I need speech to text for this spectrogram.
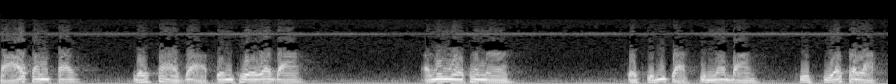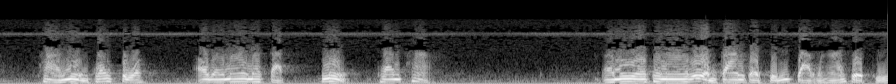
สาวกันไปโดยทราบว่าเป็นเทวดา อนุโมทนาจะถินจากกินนาบานที่เสียสละผ่าหนึ่งของตัว เอาใบไม้มากัดนี่แทนผ้าอนุโมทนาร่วมการแต่ถินจากมหาเศรษฐี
